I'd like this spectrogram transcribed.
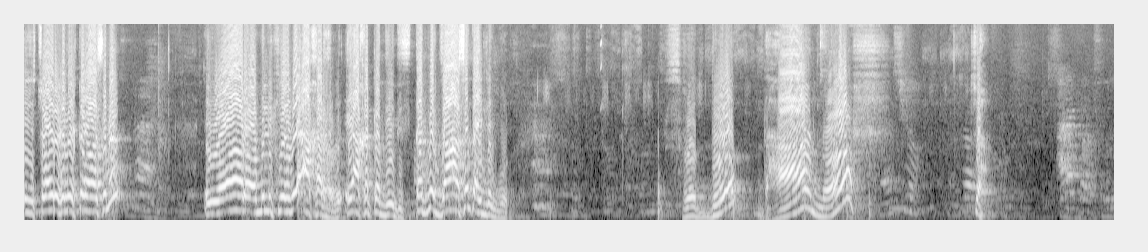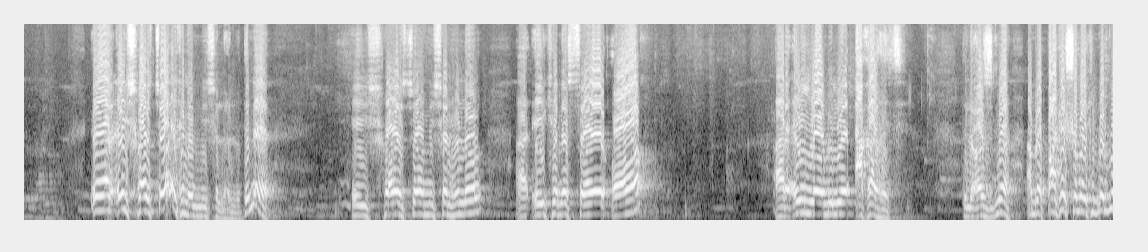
এই চয়ের এখানে একটা আছে না? এই আর কি হবে? আকার হবে। এই আকারটা দিয়ে তারপর যা আছে তাই শ্রদ্ধ এই ছয় চ এখানে মিশন হলো, তাই না? এই ছয় চ মিশন হলো, আর এইখানে ছয়ের অ, আর এই অ মিলে আকার হয়েছে। তাহলে আমরা পাঠের সময় কি বলব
